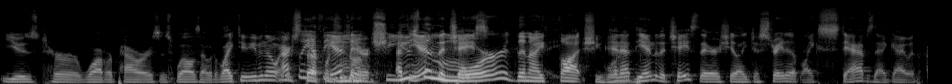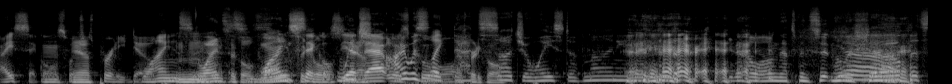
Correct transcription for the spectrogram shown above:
used her water powers as well as I would have liked to. Even though Her actually stuff at the was end not- there, she at used the end them of the chase, more than I thought she would. and at the end of the chase there, she like just straight up like stabs that guy with icicles, Mm, which yeah. is pretty dope. wine Mhm. Wine sickles. sickles. Wine Winecicles, sickles. yeah. Yeah, that was I was cool. like, That's that's pretty cool. such a waste of money. You know how long that's been sitting on the yeah, shelf? that's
